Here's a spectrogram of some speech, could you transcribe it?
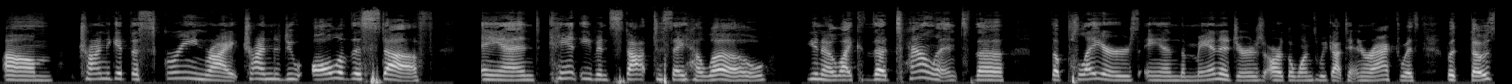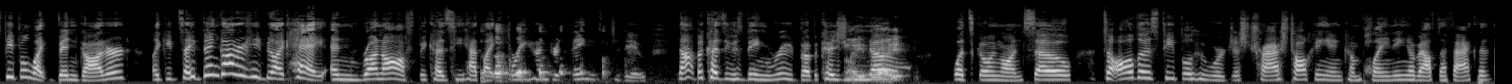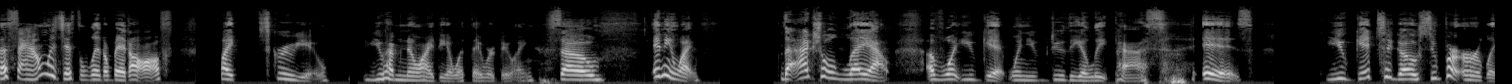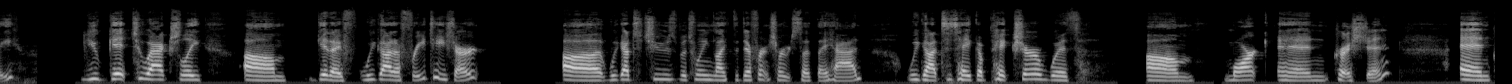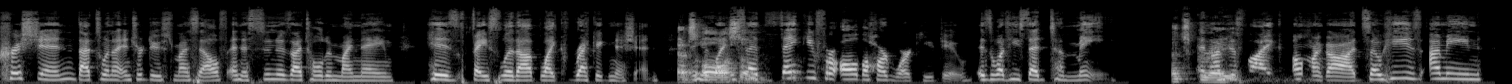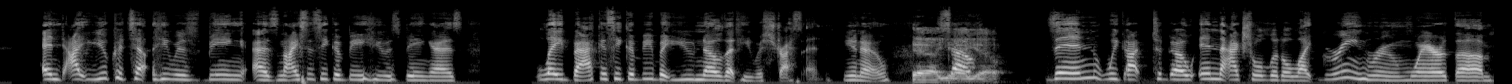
um, trying to get the screen right, trying to do all of this stuff and can't even stop to say hello. You know, like the talent, the, the players and the managers are the ones we got to interact with. But those people like Ben Goddard, like you'd say Ben Goddard, he'd be like, Hey, and run off because he had like 300 things to do. Not because he was being rude, but because you Right, know right. what's going on. So to all those people who were just trash talking and complaining about the fact that the sound was just a little bit off, like screw you. You have no idea what they were doing. So anyway, the actual layout of what you get when you do the elite pass is you get to go super early. You get to actually um, get a we got a free t-shirt. Uh, we got to choose between like the different shirts that they had. We got to take a picture with um, Mark and Christian. And Christian, that's when I introduced myself. And as soon as I told him my name, his face lit up like recognition. That's And he, like, awesome. said, "Thank you for all the hard work you do," is what he said to me. That's great. And I'm just like, "Oh my god!" So he's, I mean, and I, you could tell he was being as nice as he could be. He was being as laid back as he could be, but you know that he was stressing. You know. yeah, yeah, so- yeah. Then we got to go in the actual little like green room where the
